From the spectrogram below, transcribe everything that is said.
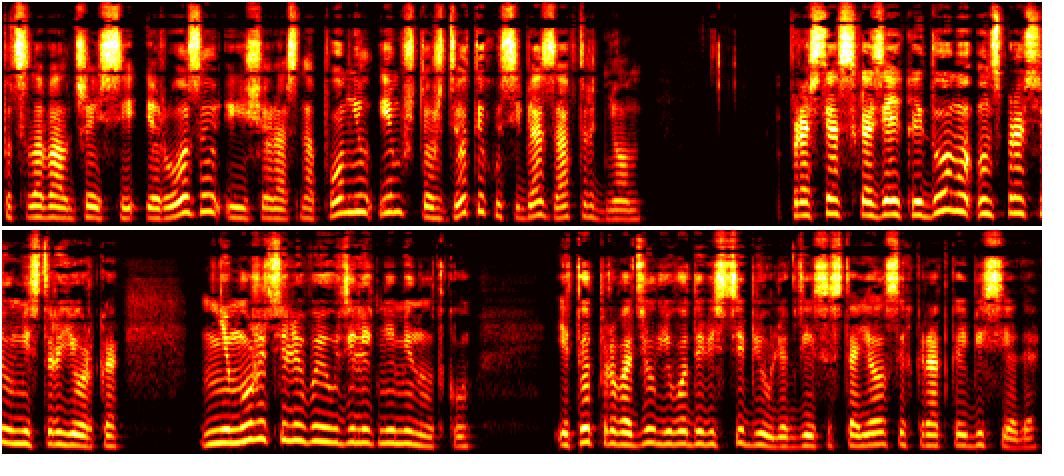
поцеловал Джесси и Розу и еще раз напомнил им, что ждет их у себя завтра днем. Простясь с хозяйкой дома, он спросил мистера Йорка, «Не можете ли вы уделить мне минутку?» и тот проводил его до вестибюля, где и состоялась их краткая беседа.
